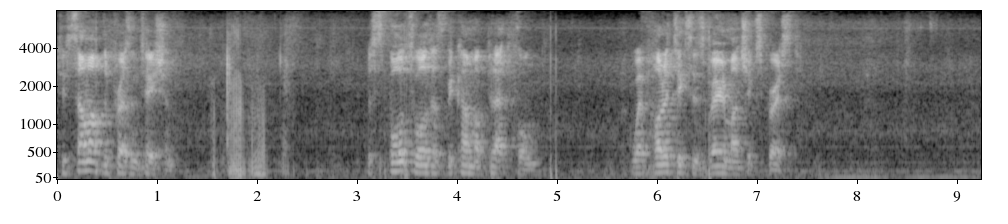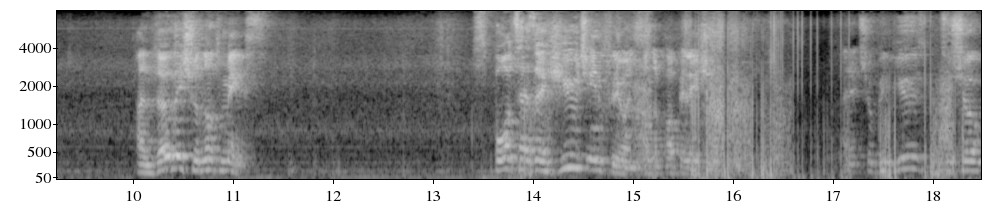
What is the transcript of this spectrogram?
To sum up the presentation, the sports world has become a platform where politics is very much expressed. And though they should not mix, sports has a huge influence on the population. And it should be used to show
